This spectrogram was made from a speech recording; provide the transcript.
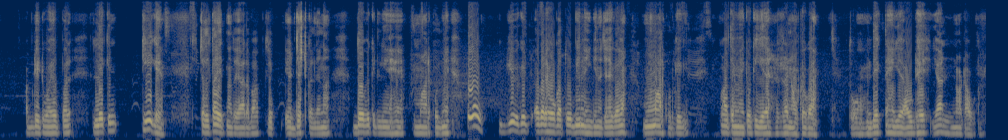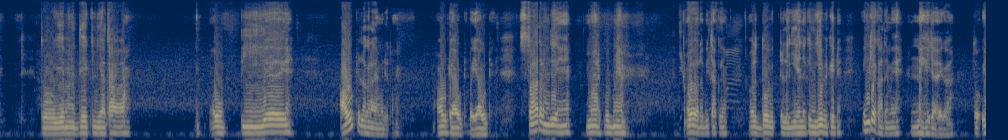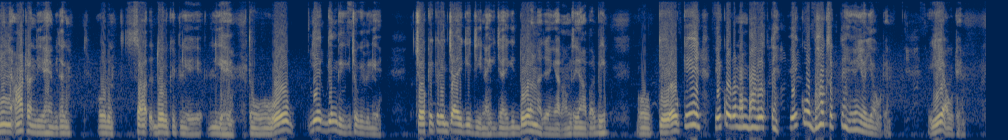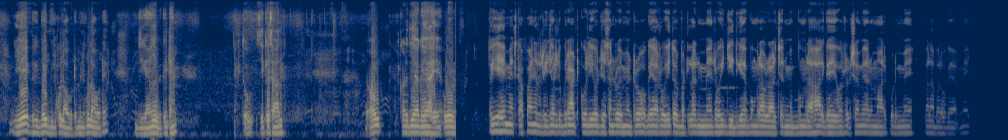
अपडेट हुआ है ऊपर। लेकिन ठीक है। चलता है इतना तो यार, अब आप लोग एडजस्ट कर लेना। दो विकेट लिए हैं मार्कवुड ने। ओ, ये विकेट अगर होगा तो भी नहीं गिना जाएगा मार्कवुड के खाते में, क्योंकि ये रन आउट होगा। तो देखते हैं ये आउट है या नॉट आउट तो ये मैंने देख लिया था। ओ, पी ए आउट लग रहा है मुझे तो। आउट है आउट भाई आउट है। सात रन दिए हैं। मार्कवुड ने और अभी तक और दो विकेट लगी है, लेकिन ये विकेट इनके खाते में नहीं जाएगा। तो इन्होंने आठ रन दिए हैं अभी तक और सात दो विकेट लिए लिए हैं। तो वो, ये गेंद गई चौके के लिए, चौके के लिए जाएगी, जी नहीं जाएगी। दो रन आ जाएँगे आराम से यहाँ पर भी। ओके ओके, एक और रन हम भाग सकते हैं, एक और भाग सकते हैं या ये आउट है। ये आउट है। ये भी भाई बिल्कुल आउट है, बिल्कुल आउट है। जी हाँ ये विकेट है। तो इसी के साथ आउट कर दिया गया है और तो ये है मैच का फाइनल रिज़ल्ट विराट कोहली और जैसन रॉय में ड्रॉ हो गया। रोहित और बटलर में रोहित जीत गया। बुमराह और आर्चर में बुमराह हार गए और शमी और मार्कवुड में बराबर हो गया मैच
